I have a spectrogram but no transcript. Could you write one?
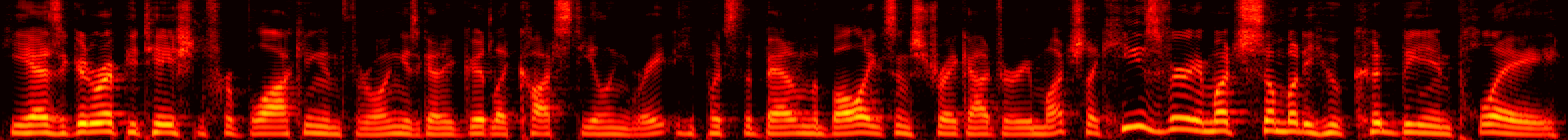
he has a good reputation for blocking and throwing. He's got a good like caught stealing rate. He puts the bat on the ball. He doesn't strike out very much. Like he's very much somebody who could be in play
